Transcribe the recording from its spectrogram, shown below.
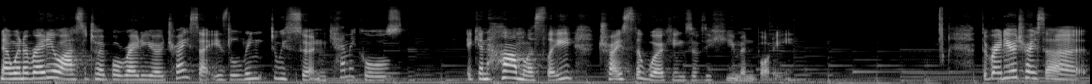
Now, when a radioisotope or radio tracer is linked with certain chemicals, it can harmlessly trace the workings of the human body. The radio tracer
